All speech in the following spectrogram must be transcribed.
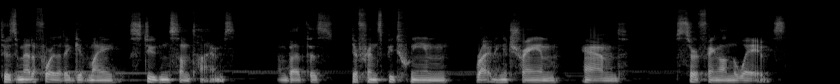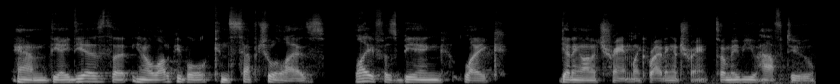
There's a metaphor that I give my students sometimes about this difference between riding a train and surfing on the waves. And the idea is that, you know, a lot of people conceptualize life as being like getting on a train, like riding a train. So maybe you have to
